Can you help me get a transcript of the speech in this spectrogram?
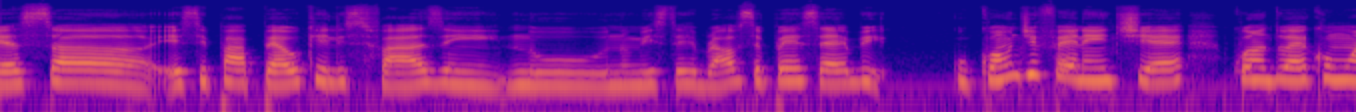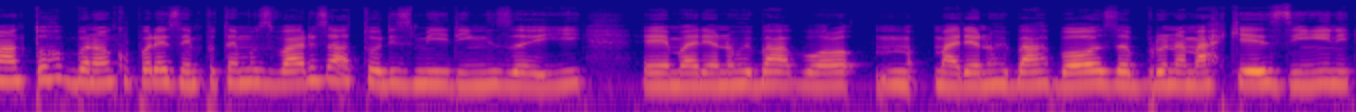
essa, esse papel que eles fazem no, no Mr. Brown, você percebe o quão diferente é quando é com um ator branco, por exemplo. Temos vários atores mirins aí, eh, Mariano, Rui Barbo- Ma- Mariano Rui Barbosa, Bruna Marquezine.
